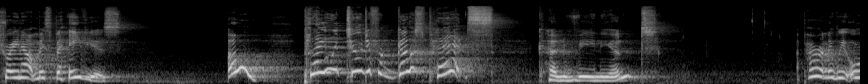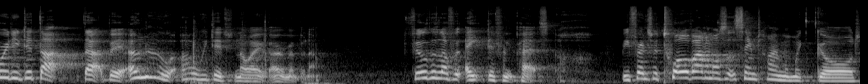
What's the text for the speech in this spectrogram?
train out misbehaviors. Oh, play with two different ghost pets. Convenient. Apparently, we already did that that bit. Oh no! Oh, we did. No, I, I remember now. Feel the love with eight different pets. Be friends with 12 animals at the same time. Oh my god.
